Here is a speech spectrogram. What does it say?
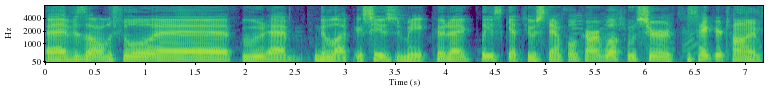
Uh, visit all the full uh, food. Uh, good luck. Excuse me, could I please get two sample card? Welcome, sir. Take your time.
